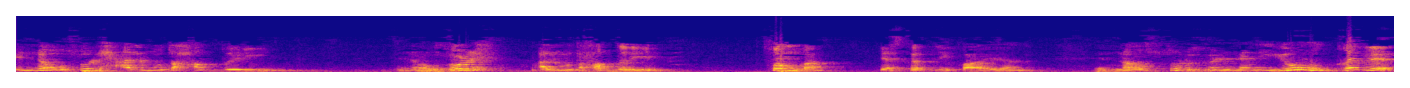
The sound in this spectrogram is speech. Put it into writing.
إنه صلح المتحضرين. إنه صلح المتحضرين. ثم يستثني قائلا إنه الصلح الذي ينقذ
